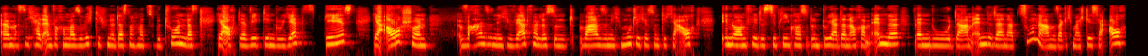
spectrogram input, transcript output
ähm, was ich halt einfach immer so wichtig finde, das nochmal zu betonen, dass ja auch der Weg, den du jetzt gehst, ja auch schon wahnsinnig wertvoll ist und wahnsinnig mutig ist und dich ja auch enorm viel Disziplin kostet und du ja dann auch am Ende, wenn du da am Ende deiner Zunahme, sag ich mal, stehst, ja auch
